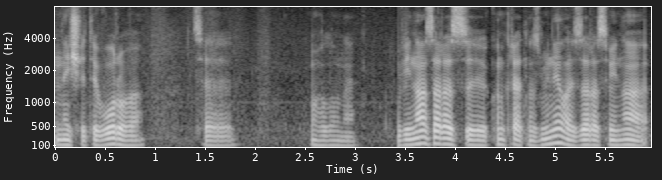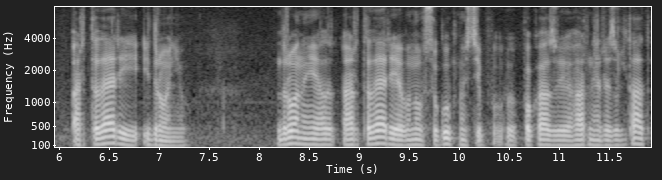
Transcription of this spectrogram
нищити ворога. Це головне. Війна зараз е, конкретно змінилась. Зараз війна артилерії і дронів. Дрони і артилерія, воно в сукупності показує гарний результат.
